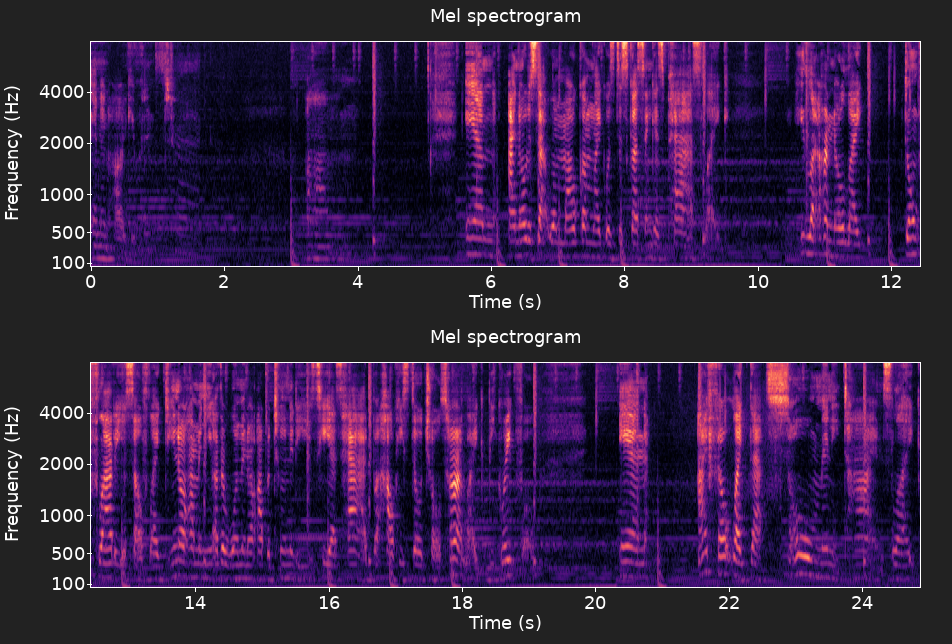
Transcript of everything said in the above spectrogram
in an argument. Um, and I noticed that when Malcolm like was discussing his past, like he let her know like don't flatter yourself. Like, do you know how many other women or opportunities he has had, but how he still chose her? Like, be grateful. And I felt like that so many times. Like,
